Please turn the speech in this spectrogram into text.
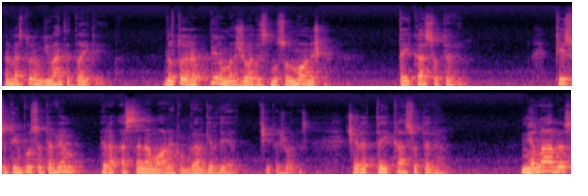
Ir mes turim gyventi taikai. Dėl to yra pirmas žodis musulmoniška. Taika su tavim. Kai sutinku su tavim, yra assalamu alaikum, gal girdėjot šitas žodis. Čia yra taika su tavim. Ne labas,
